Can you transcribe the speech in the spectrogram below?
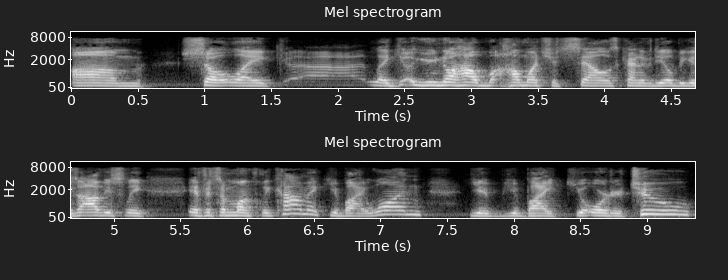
Um, so like uh, like you know how how much it sells kind of deal because obviously if it's a monthly comic you buy one you you buy you order two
